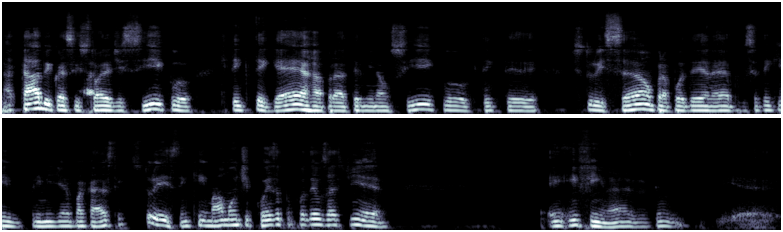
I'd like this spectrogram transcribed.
Acabe com essa história de ciclo, que tem que ter guerra para terminar um ciclo, que tem que ter destruição para poder, né? Você tem que imprimir dinheiro para caralho, você tem que destruir, você tem que queimar um monte de coisa para poder usar esse dinheiro. Enfim, né? Então, é...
